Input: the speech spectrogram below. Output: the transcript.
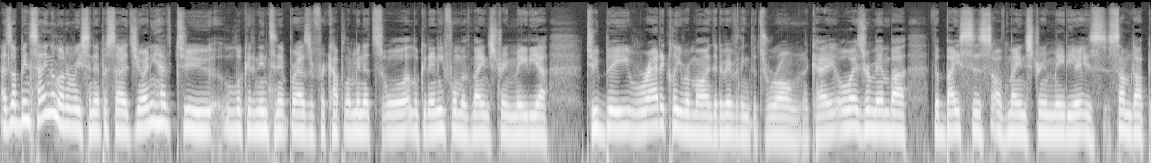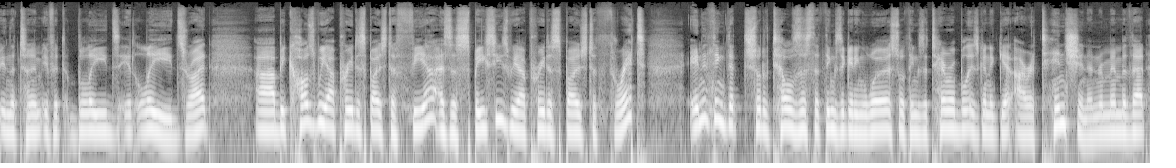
as I've been saying a lot in recent episodes, you only have to look at an internet browser for a couple of minutes or look at any form of mainstream media to be radically reminded of everything that's wrong, okay? Always remember the basis of mainstream media is summed up in the term if it bleeds, it leads, right? Uh, because we are predisposed to fear as a species, we are predisposed to threat anything that sort of tells us that things are getting worse or things are terrible is going to get our attention. And remember that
